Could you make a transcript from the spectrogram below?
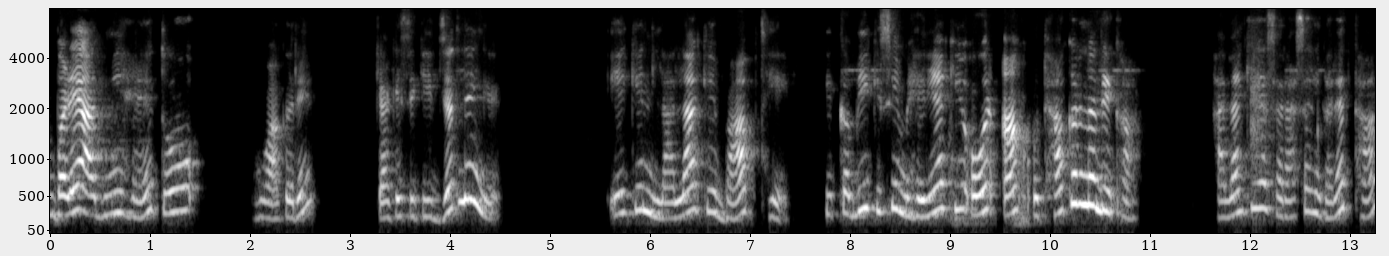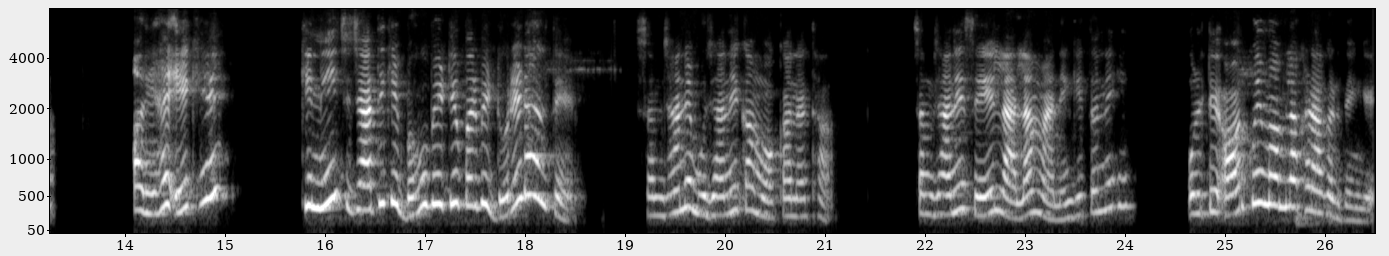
बड़े आदमी हैं तो हुआ करें, क्या किसी की इज़्ज़त लेंगे? एक इन लाला के बाप थे कि कभी किसी मेहरिया की ओर आँख उठाकर न देखा। हालाँकि यह सरासर गलत था। और यह एक है कि नीच जाति की बहु बेटियों पर भी डोरे डालते हैं। समझाने बुझाने का मौका न था। समझाने से लाला मानेंगे तो नहीं, उल्टे और कोई मामला खड़ा कर देंगे।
